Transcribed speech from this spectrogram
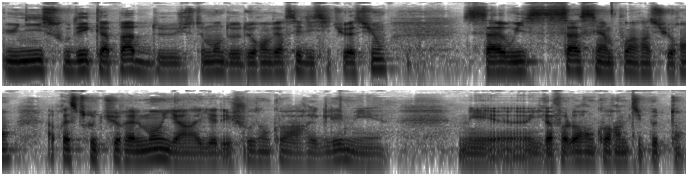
unis, soudés, capables de justement de, renverser des situations. Ça, oui, ça c'est un point rassurant. Après, structurellement, il y a, il y a des choses encore à régler, mais, mais euh, il va falloir encore un petit peu de temps.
